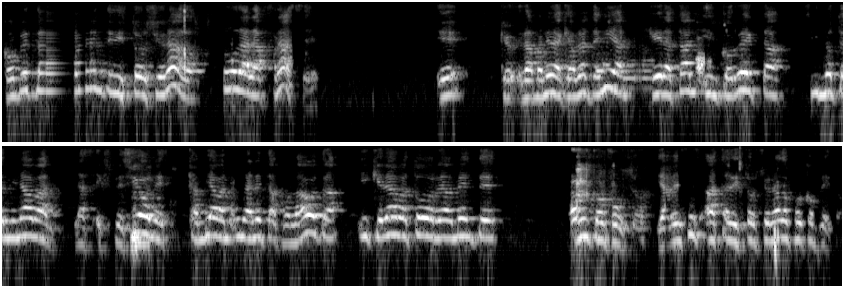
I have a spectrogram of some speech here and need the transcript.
completamente distorsionado toda la frase, eh, que, la manera que hablar tenían, que era tan incorrecta, si no terminaban las expresiones, cambiaban una letra por la otra y quedaba todo realmente muy confuso y a veces hasta distorsionado por completo.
